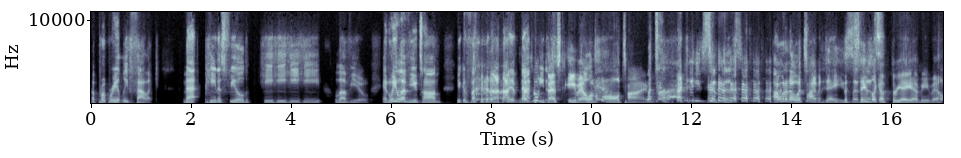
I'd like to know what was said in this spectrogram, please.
appropriately phallic. Matt Penisfield, he, he, he, he, love you. And we love you, Tom. You can find I am Matt That's the Penis. best email of all time. What time did he send this? I want to know what time of day he That sent seems this. like a 3 a.m. email.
